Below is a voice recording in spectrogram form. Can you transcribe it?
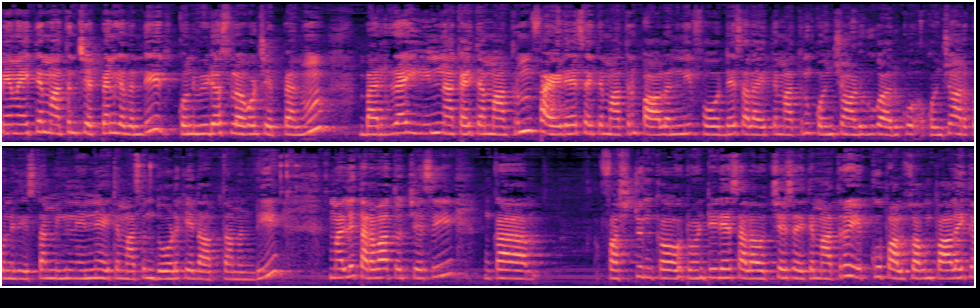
మేమైతే మాత్రం చెప్పాను కదండి కొన్ని వీడియోస్లో కూడా చెప్పాను. బర్రె ఈయన నాకైతే మాత్రం ఫైవ్ డేస్ అయితే మాత్రం పాలన్నీ ఫోర్ డేస్ అలా అయితే మాత్రం కొంచెం అడుగు అరుకు కొంచెం అరుకుని తీస్తాం. మిగిలిన అయితే మాత్రం దూడకే దాపుతామండి. మళ్ళీ తర్వాత వచ్చేసి ఇంకా ఫస్ట్ ఇంకా ట్వంటీ డేస్ అలా వచ్చేసి అయితే మాత్రం ఎక్కువ పాలు సగం పాలు అయితే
